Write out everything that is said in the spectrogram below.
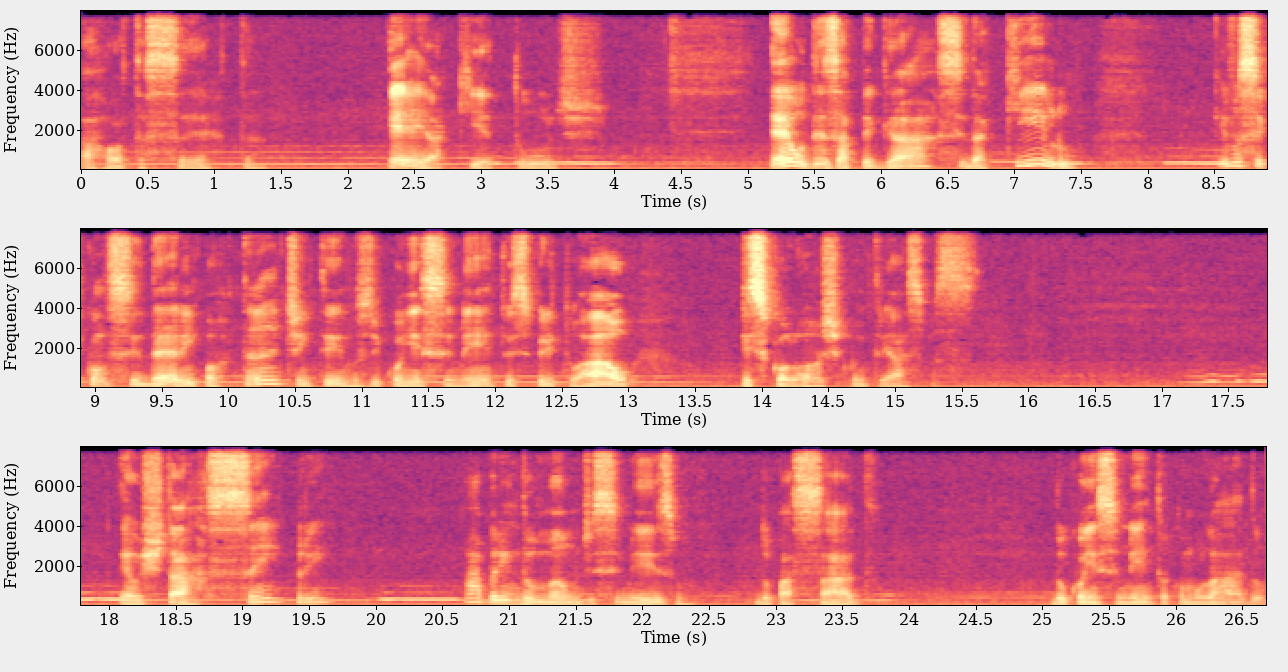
A rota certa é a quietude, é o desapegar-se daquilo que você considera importante em termos de conhecimento espiritual, psicológico, entre aspas. É o estar sempre abrindo mão de si mesmo, do passado, do conhecimento acumulado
